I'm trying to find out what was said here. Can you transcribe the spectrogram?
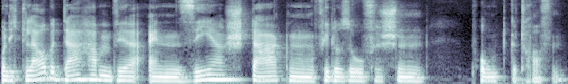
Und ich glaube, da haben wir einen sehr starken philosophischen Punkt getroffen.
